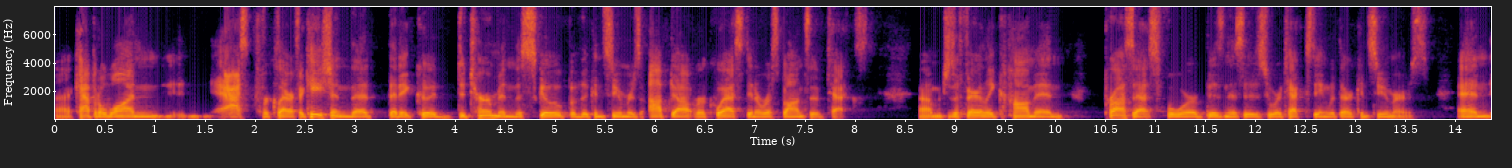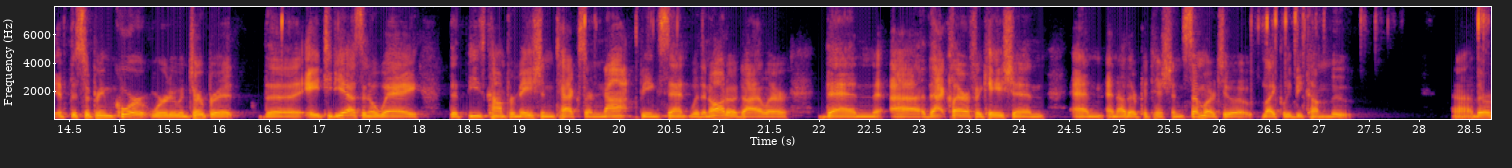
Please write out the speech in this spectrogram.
Uh, Capital One asked for clarification that, that it could determine the scope of the consumer's opt out request in a responsive text, um, which is a fairly common process for businesses who are texting with their consumers. And if the Supreme Court were to interpret the ATDS in a way that these confirmation texts are not being sent with an auto dialer, then uh, that clarification and, and other petitions similar to it likely become moot. Uh, there,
